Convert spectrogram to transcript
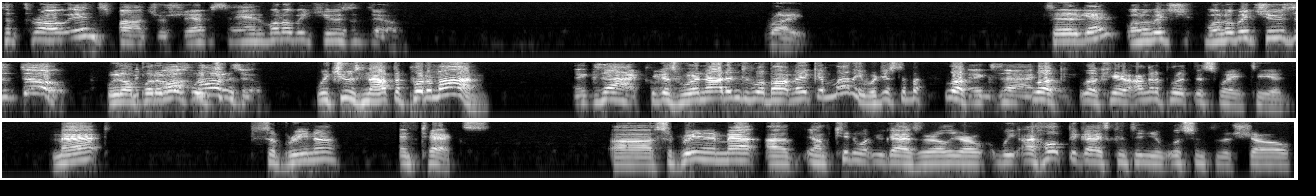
to throw in sponsorships. And what do we choose to do? Right. Say that again. What do we what do we choose to do? We don't put them choose up. We choose, to. we choose not to put them on Exactly. because we're not into about making money. We're just about look. Exactly. Look, look here. I'm going to put it this way to you, Matt, Sabrina, and Tex. Uh, Sabrina and Matt, uh, I'm kidding with you guys earlier. We, I hope you guys continue listening to the show.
